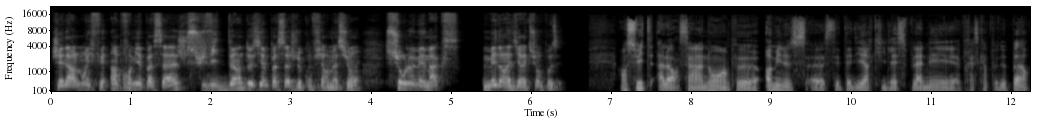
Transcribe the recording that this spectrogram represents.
Généralement, il fait un premier passage, suivi d'un deuxième passage de confirmation, sur le même axe, mais dans la direction opposée. Ensuite, alors c'est un nom un peu ominous, euh, c'est-à-dire qui laisse planer presque un peu de peur.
